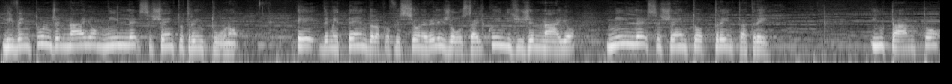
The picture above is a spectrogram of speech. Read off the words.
il 21 gennaio 1631 e demettendo la professione religiosa il 15 gennaio 1633. Intanto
